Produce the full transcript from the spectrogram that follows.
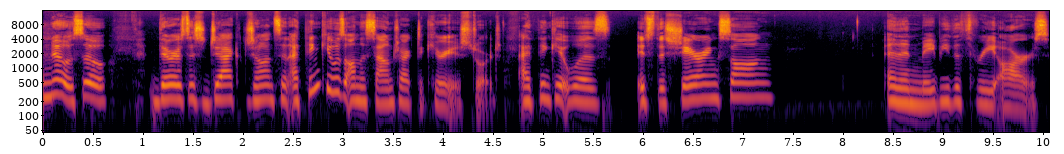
no, so there is this Jack Johnson. I think it was on the soundtrack to Curious George. I think it was, it's the sharing song. And then maybe the three R's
